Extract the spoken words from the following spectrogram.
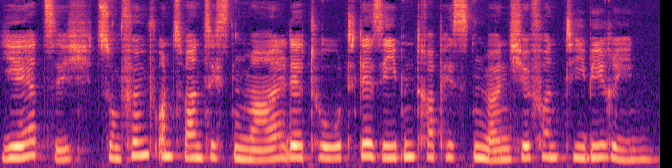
jährt sich zum 25. Mal der Tod der sieben Trappistenmönche von Tibirin.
